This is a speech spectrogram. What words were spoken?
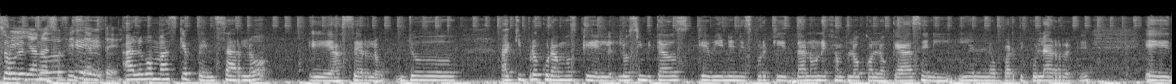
Sobre ya no es suficiente. algo más que pensarlo, eh, hacerlo. Yo aquí procuramos que los invitados que vienen es porque dan un ejemplo con lo que hacen y, en lo particular eh, eh,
